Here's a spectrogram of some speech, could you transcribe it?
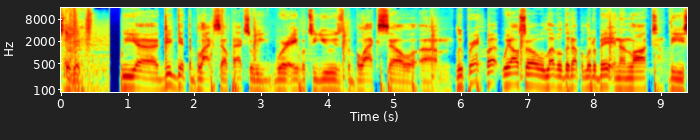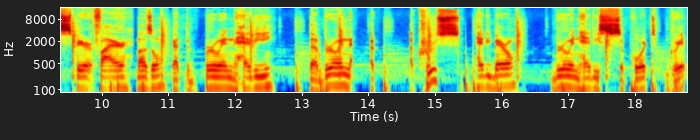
still good. We uh, did get the black cell pack, so we were able to use the black cell um, blueprint. But we also leveled it up a little bit and unlocked the Spirit Fire muzzle. Got the Bruen Heavy, the Bruen a, a Heavy Barrel, Bruen Heavy Support Grip,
